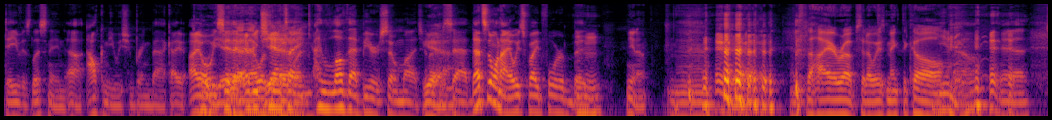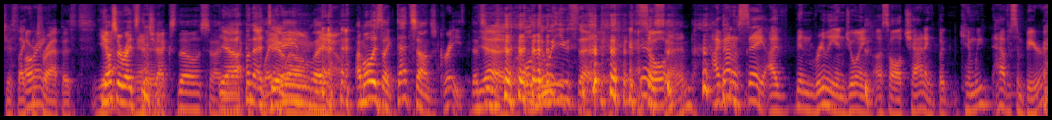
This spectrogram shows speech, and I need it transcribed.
Dave is listening, uh, alchemy we should bring back. I, I always say yeah, that that every was a chance. I, one. I love that beer so much. and Yeah. I'm sad. That's the one I always fight for. But Mm-hmm. you know, it's the higher ups that always make the call, you know, yeah. just like All the right. Trappists. He also writes yeah. the checks though, so I'm Yeah, not that too. complaining. Well, like, yeah. I'm always like, that sounds great. That's Yeah, well, do what you say. so I gotta say, I've been really enjoying us all chatting. But can we have some beer?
